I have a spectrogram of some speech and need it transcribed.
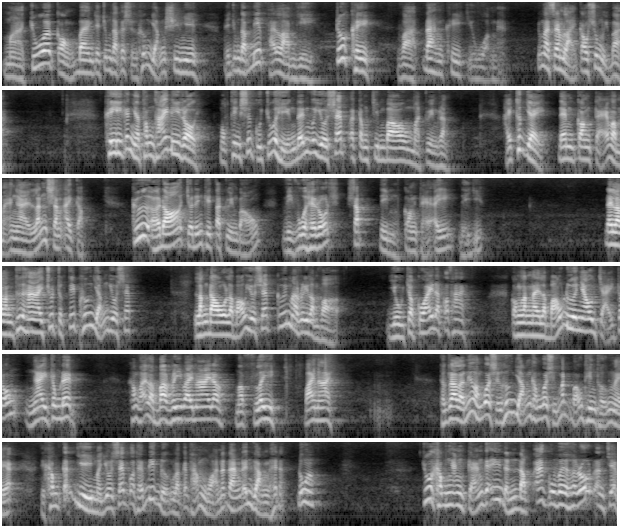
mà Chúa còn ban cho chúng ta cái sự hướng dẫn siêu nhiên để chúng ta biết phải làm gì trước khi và đang khi chịu hoạn nạn. Chúng ta xem lại câu số 13. Khi các nhà thông thái đi rồi, một thiên sứ của Chúa hiện đến với Joseph ở trong chim bao mà truyền rằng Hãy thức dậy, đem con trẻ và mẹ ngài lánh sang Ai Cập. Cứ ở đó cho đến khi ta truyền bảo vì vua Herod sắp tìm con trẻ ấy để giết. Đây là lần thứ hai Chúa trực tiếp hướng dẫn Joseph. Lần đầu là bảo Joseph cưới Mary làm vợ, dù cho cô ấy đã có thai. Còn lần này là bảo đưa nhau chạy trốn ngay trong đêm. Không phải là Paris by night đâu, mà flee by night. Thật ra là nếu không có sự hướng dẫn, không có sự mách bảo thiên thượng này á, thì không cách gì mà Joseph có thể biết được là cái thảm họa nó đang đến gần hết á, đúng không? Chúa không ngăn cản cái ý định độc ác của vua Herod anh xem.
